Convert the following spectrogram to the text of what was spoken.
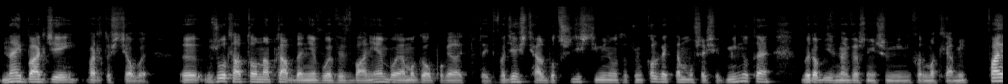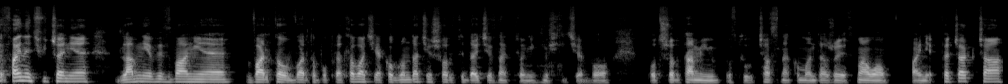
najbardziej wartościowy. Y, Rzuca to naprawdę niezłe wyzwanie, bo ja mogę opowiadać tutaj 20 albo 30 minut o czymkolwiek, tam muszę się w minutę wyrobić z najważniejszymi informacjami. Fajne ćwiczenie, dla mnie wyzwanie, warto, warto popracować. Jak oglądacie shorty, dajcie znak, co o nich myślicie, bo pod shortami po prostu czas na komentarze jest mało. Fajnie. Peczakcza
